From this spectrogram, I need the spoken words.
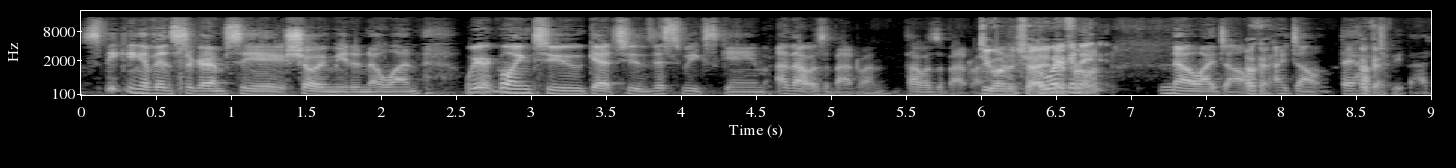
speaking of Instagram see, showing me to no one, we are going to get to this week's game. Uh, that was a bad one. That was a bad one. Do you want to try But a we're different gonna. No, I don't. Okay. I don't. They have Okay. to be bad.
